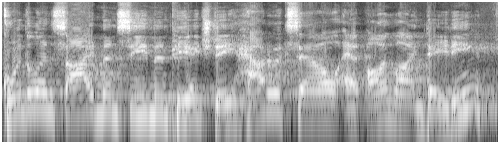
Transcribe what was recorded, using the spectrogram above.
Gwendolyn Seidman, Seidman, PhD, How to Excel at Online Dating.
